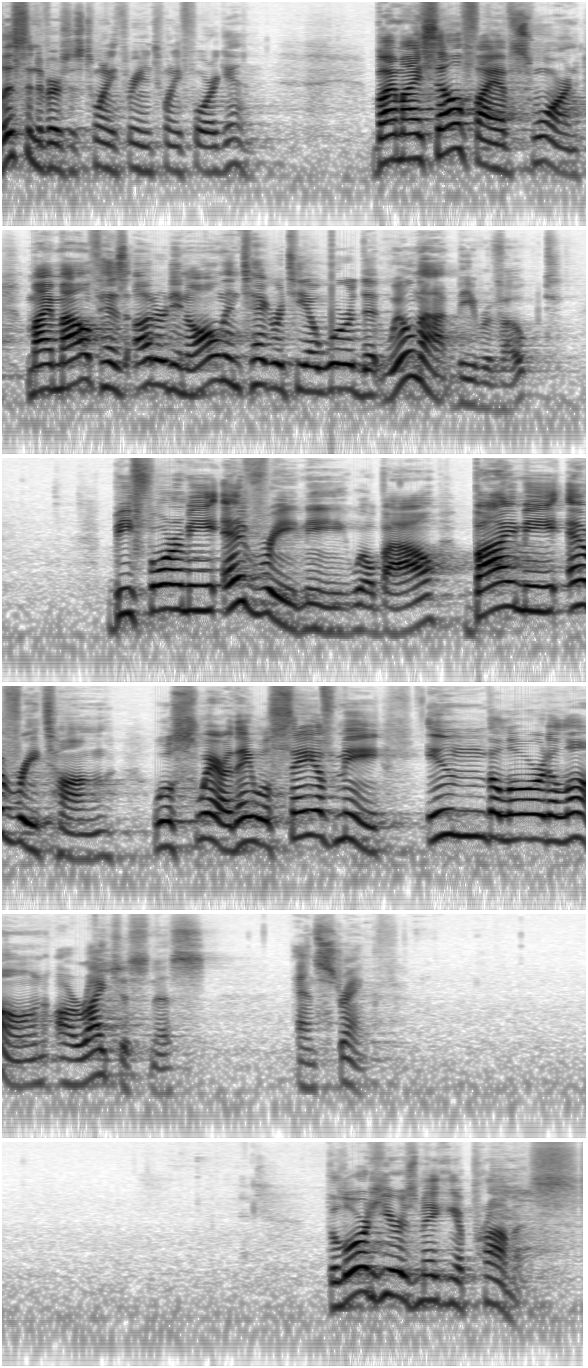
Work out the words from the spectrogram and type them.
Listen to verses 23 and 24 again. By myself I have sworn, my mouth has uttered in all integrity a word that will not be revoked. Before me every knee will bow, by me every tongue will swear. They will say of me, In the Lord alone are righteousness and strength. The Lord here is making a promise.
